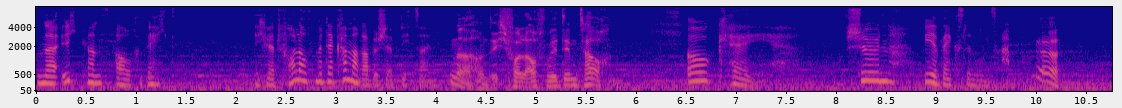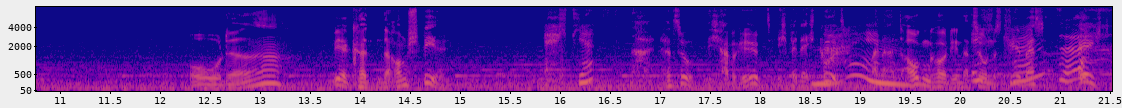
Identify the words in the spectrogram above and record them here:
Na, ich kann's auch nicht. Ich werde vollauf mit der Kamera beschäftigt sein. Na, und ich voll auf mit dem Tauchen. Okay. Schön, wir wechseln uns ab. Ja. Oder wir könnten darum spielen. Echt jetzt? Nein, hör zu. Ich habe geübt. Ich bin echt gut. Meine Nein. Hand-Augen-Koordination ist viel besser. könnte. Echt?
